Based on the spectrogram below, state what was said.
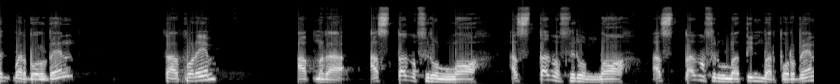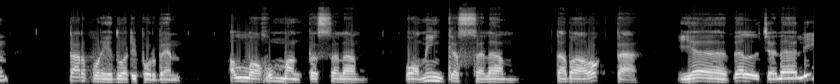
আকবার বলবেন। তারপরে আপনারা আস্তাগ ফিরুল্লাহ আস্তাগ ফিরুল্লাহ আস্তাগ ফিরুল্লাহ তিনবার পড়বেন। তারপরে দোয়াটি পড়বেন। আল্লাহ হুম্মাংতাসালাম ও মিঙ্কাসালাম তাবারকতা, ইয়া দাল জালালি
